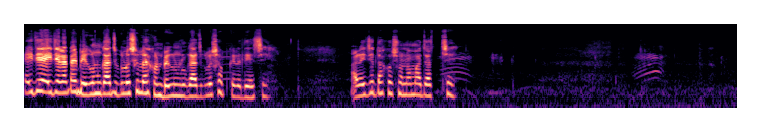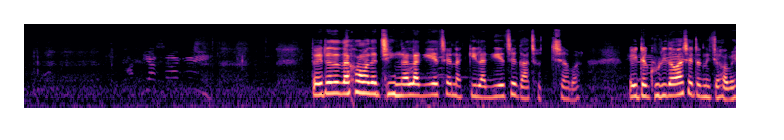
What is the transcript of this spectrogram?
এই যে, এই জায়গাটায় বেগুন গাছগুলো ছিল, এখন বেগুন গাছগুলো সব কেটে দিয়েছে। আর এই যে দেখো, সোনামা যাচ্ছে তো এটাতে দেখো আমাদের ঝিঙ্গা লাগিয়েছে না কি লাগিয়েছে, গাছ হচ্ছে আবার। এইটা ঘুরি দেওয়া আছে, এটা নিচে হবে।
